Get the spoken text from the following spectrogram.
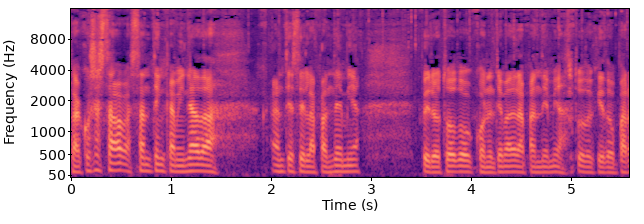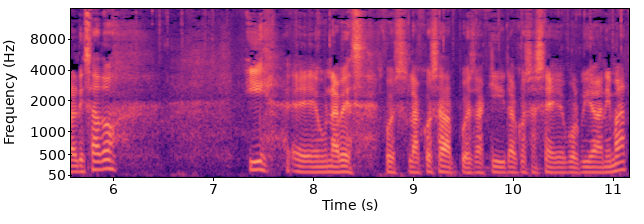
la cosa estaba bastante encaminada antes de la pandemia, pero todo con el tema de la pandemia todo quedó paralizado y eh, una vez pues la cosa pues aquí la cosa se volvió a animar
